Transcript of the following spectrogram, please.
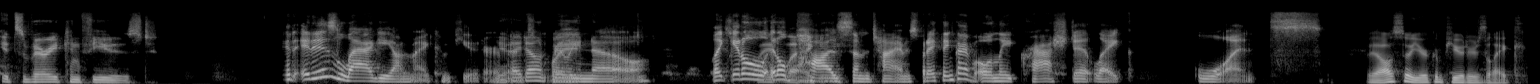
it's very confused. It it is laggy on my computer, Yeah, but I don't really know. Like it'll it'll laggy. pause sometimes, but I think I've only crashed it like once. But also, your computer's like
